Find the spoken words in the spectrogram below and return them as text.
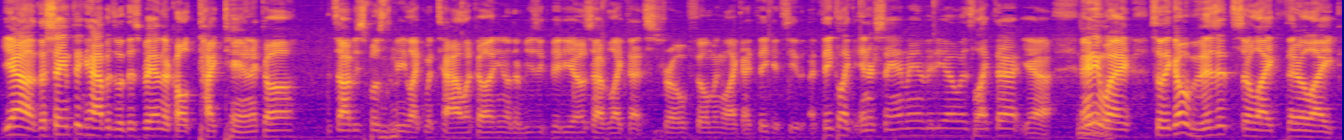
yeah, the same thing happens with this band. They're called Titanica. It's obviously supposed to be like Metallica. You know, their music videos have like that strobe filming. Like I think it's either, I think like Enter Sandman video is like that. Yeah. Yeah. Anyway, so they go visit. So like they're like,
